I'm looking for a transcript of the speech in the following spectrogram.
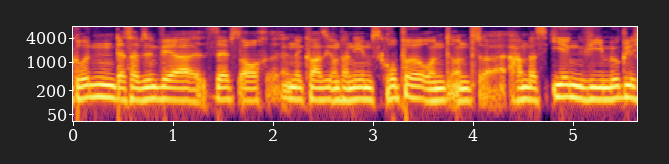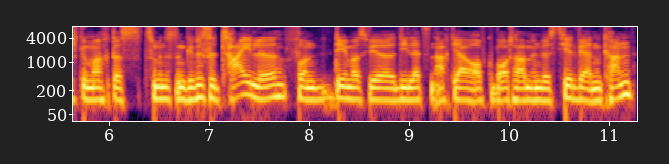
Gründen. Deshalb sind wir selbst auch eine quasi Unternehmensgruppe und, und äh, haben das irgendwie möglich gemacht, dass zumindest in gewisse Teile von dem, was wir die letzten acht Jahre aufgebaut haben, investiert werden kann.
